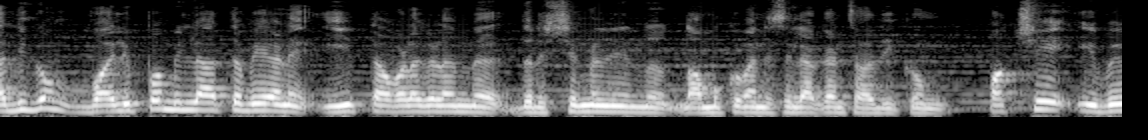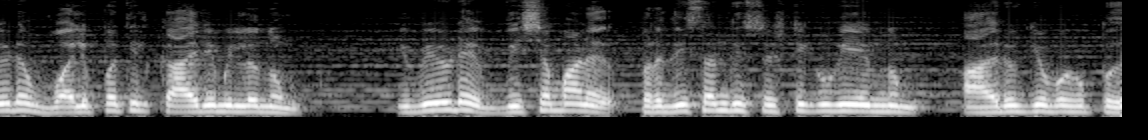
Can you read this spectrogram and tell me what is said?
അധികം വലുപ്പമില്ലാത്തവയാണ് ഈ തവളകളെന്ന് ദൃശ്യങ്ങളിൽ നിന്ന് നമുക്ക് മനസ്സിലാക്കാൻ സാധിക്കും. പക്ഷേ ഇവയുടെ വലുപ്പത്തിൽ കാര്യമില്ലെന്നും ഇവയുടെ വിഷമാണ് പ്രതിസന്ധി സൃഷ്ടിക്കുകയെന്നും ആരോഗ്യവകുപ്പ്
